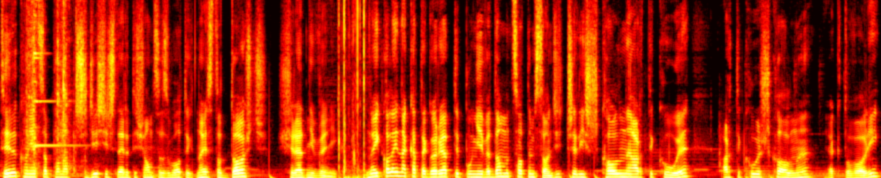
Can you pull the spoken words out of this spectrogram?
tylko nieco ponad 34 tysiące złotych. No jest to dość średni wynik. No i kolejna kategoria typu nie wiadomo co o tym sądzić, czyli szkolne artykuły. Artykuły szkolne, jak to woli.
